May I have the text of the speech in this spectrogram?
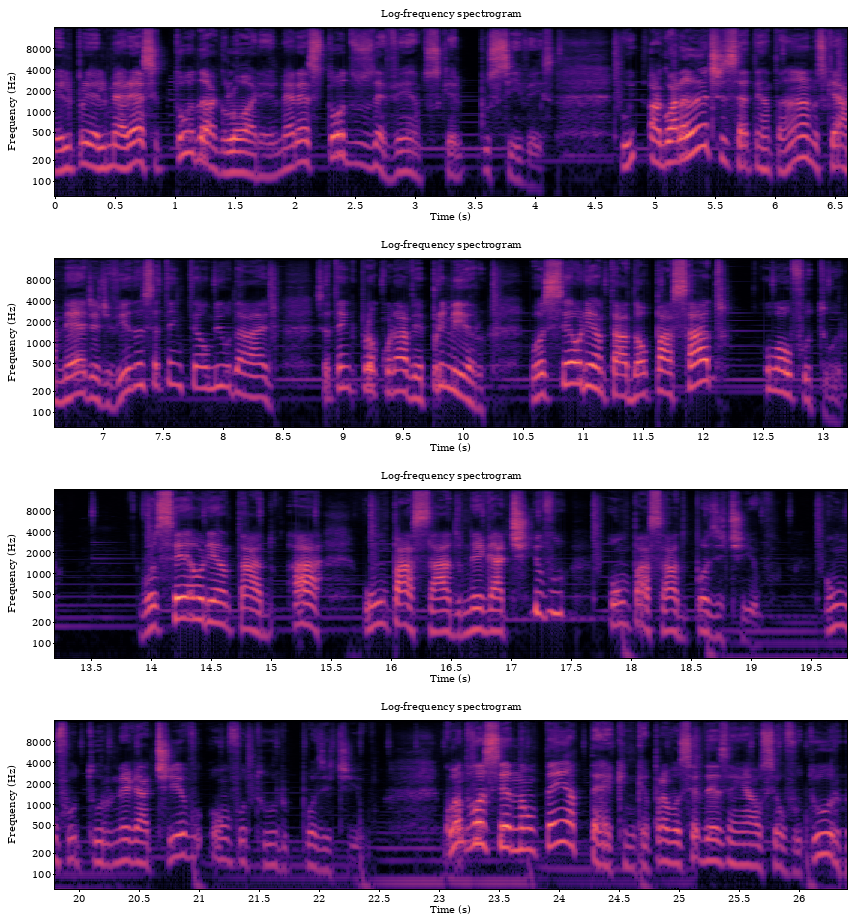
Ele, ele merece toda a glória, ele merece todos os eventos que, possíveis. Agora, antes de 70 anos, que é a média de vida, você tem que ter humildade. Você tem que procurar ver, primeiro, você é orientado ao passado ou ao futuro? Você é orientado a um passado negativo ou um passado positivo? Um futuro negativo ou um futuro positivo? Quando você não tem a técnica para você desenhar o seu futuro,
